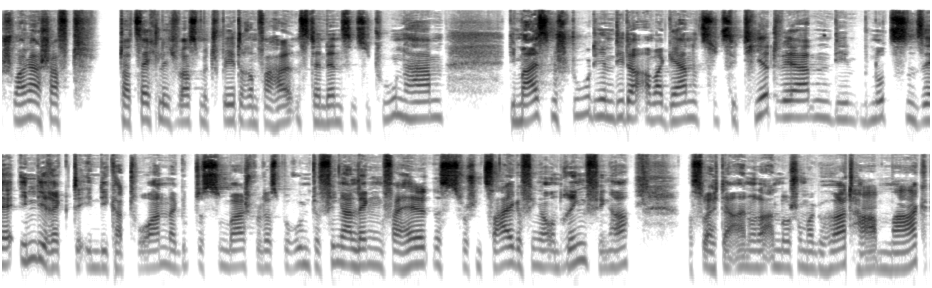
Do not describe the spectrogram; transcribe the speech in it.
Schwangerschaft tatsächlich was mit späteren Verhaltenstendenzen zu tun haben. Die meisten Studien, die da aber gerne zu zitiert werden, die benutzen sehr indirekte Indikatoren. Da gibt es zum Beispiel das berühmte Fingerlängenverhältnis zwischen Zeigefinger und Ringfinger, was vielleicht der ein oder andere schon mal gehört haben mag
